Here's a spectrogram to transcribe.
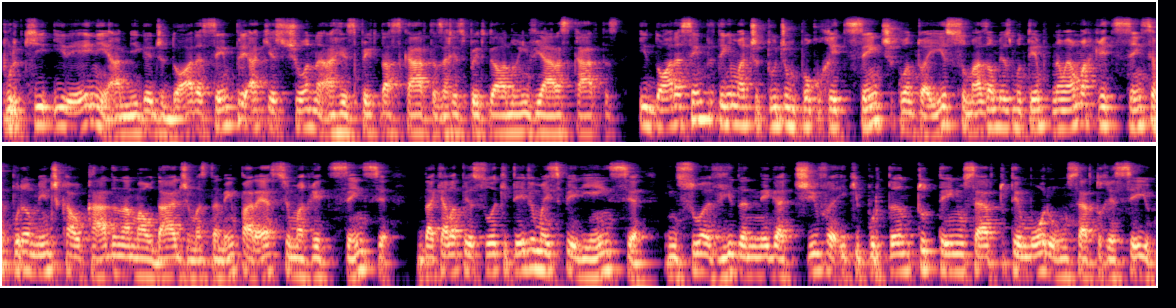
Porque Irene, amiga de Dora, sempre a questiona a respeito das cartas, a respeito dela não enviar as cartas. E Dora sempre tem uma atitude um pouco reticente quanto a isso, mas ao mesmo tempo não é uma reticência puramente calcada na maldade, mas também parece uma reticência daquela pessoa que teve uma experiência em sua vida negativa e que, portanto, tem um certo temor ou um certo receio.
